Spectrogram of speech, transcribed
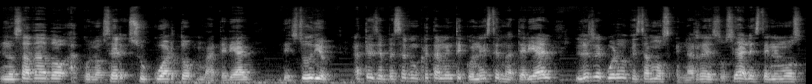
nos ha dado a conocer su cuarto material de estudio. Antes de empezar concretamente con este material, les recuerdo que estamos en las redes sociales, tenemos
